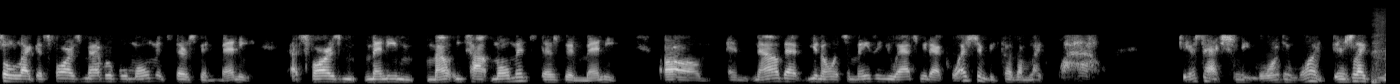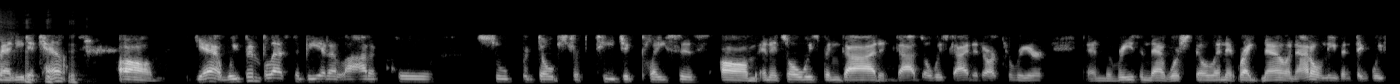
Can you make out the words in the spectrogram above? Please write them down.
so like as far as memorable moments, there's been many. As far as many mountaintop moments, there's been many. Um, and now that you know, it's amazing you asked me that question because I'm like, wow, there's actually more than one. There's like many to count. um, yeah, we've been blessed to be at a lot of cool, super dope, strategic places. Um, and it's always been God, and God's always guided our career. And the reason that we're still in it right now, and I don't even think we've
